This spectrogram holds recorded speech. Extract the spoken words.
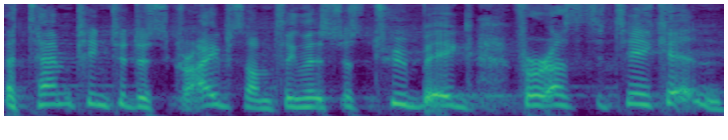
attempting to describe something that's just too big for us to take in.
